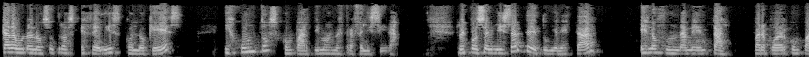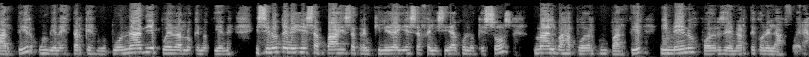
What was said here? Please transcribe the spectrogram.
Cada uno de nosotros es feliz con lo que es y juntos compartimos nuestra felicidad. Responsabilizarte de tu bienestar es lo fundamental para poder compartir un bienestar que es mutuo. Nadie puede dar lo que no tiene. Y si no tenés esa paz, esa tranquilidad y esa felicidad con lo que sos, mal vas a poder compartir y menos poder llenarte con el afuera.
